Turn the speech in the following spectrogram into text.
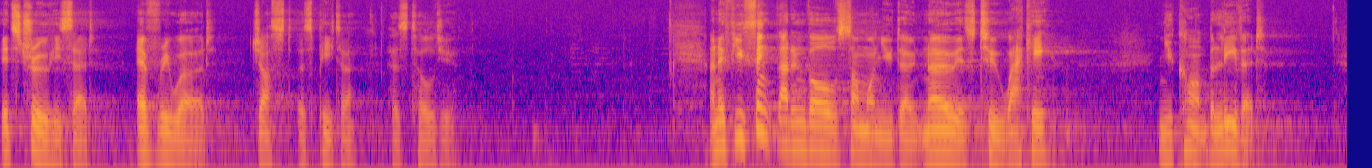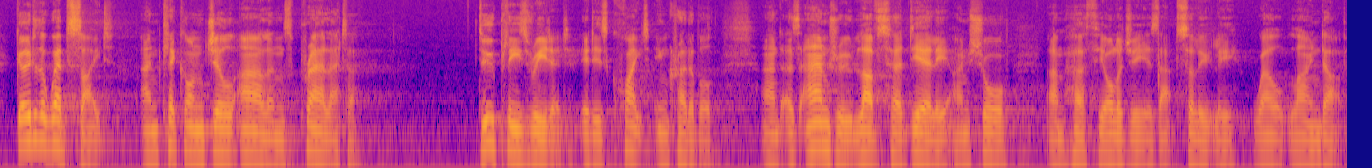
It's true, he said, every word, just as Peter has told you. And if you think that involves someone you don't know, is too wacky, and you can't believe it, go to the website and click on Jill Ireland's prayer letter. Do please read it. It is quite incredible. And as Andrew loves her dearly, I'm sure um, her theology is absolutely well lined up.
